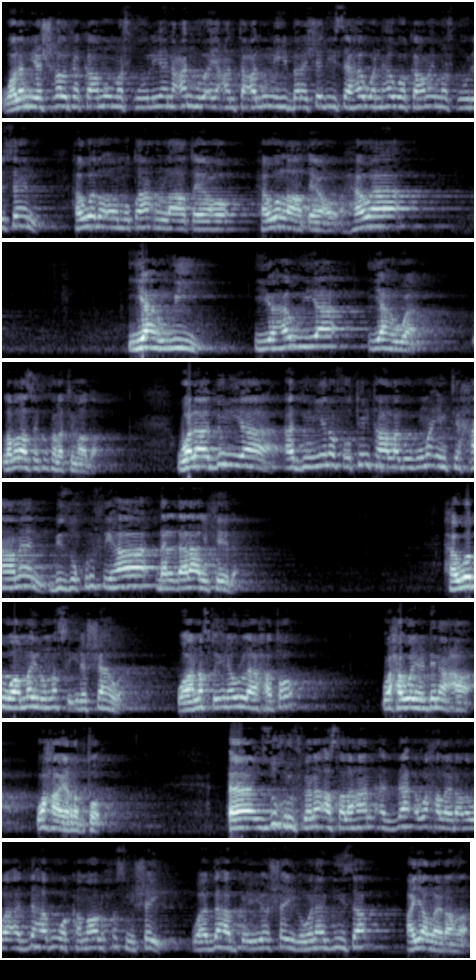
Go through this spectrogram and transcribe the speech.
Walam yashhalka kaamuu mashquuliyeen canhu ay can tacalumihi barashadiisa hawan hawa kaamay hawo la aeeco hawaa yahwi. Iyo hawiya yahwa. Labadaasay ku kala timaada walaa dunya adduunyana futintaa laguguma imtixaameen bizukrufihaa dhaldhalaalkeeda hawadu waa maylu nafsi ila shahwa. Waa naftu inay u leexato waxa weyan dhinaca waxa ay rabto. Zukrufkana asal ahaan waxaa la ydhahda waa adahabu wa kamaalu xusni shay. Waa dahabka iyo shayga wanaagiisa ayaa la ydhahdaa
